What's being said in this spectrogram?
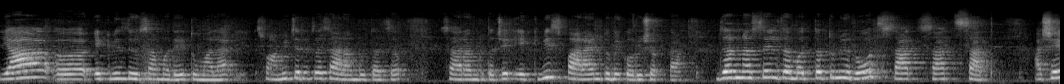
या एकवीस दिवसामध्ये तुम्हाला स्वामीचरित्र सारामृताचं सारामृताचे एकवीस पारायण तुम्ही करू शकता. जर नसेल जमत तर तुम्ही रोज सात सात सात असे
